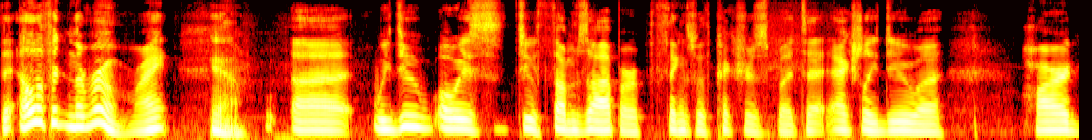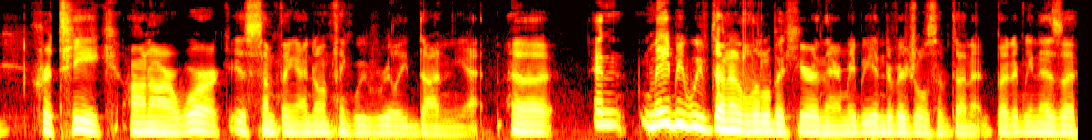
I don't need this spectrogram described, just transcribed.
the elephant in the room right? Yeah, uh, we do always do thumbs up or things with pictures, but to actually do a hard critique on our work is something I don't think we've really done yet. Uh, and maybe we've done it a little bit here and there. Maybe individuals have done it, but I mean, as a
